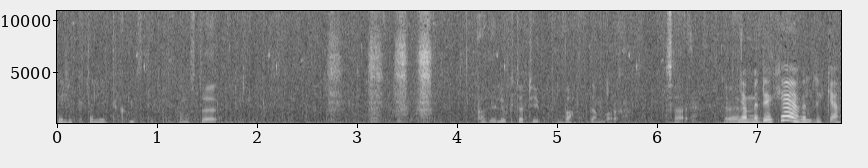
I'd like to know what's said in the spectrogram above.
Det luktar lite konstigt. Jag måste... Ja, det luktar typ vatten bara. Så här. Ja, men det kan jag väl dricka?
